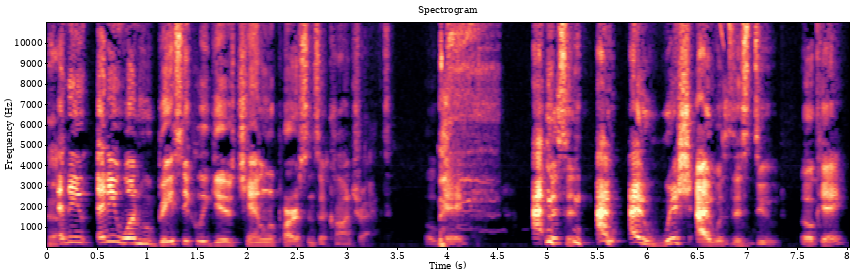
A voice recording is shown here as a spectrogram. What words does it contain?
Yeah. Any anyone who basically gives Chandler Parsons a contract. Okay. I, listen, I I wish I was this dude. Okay.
